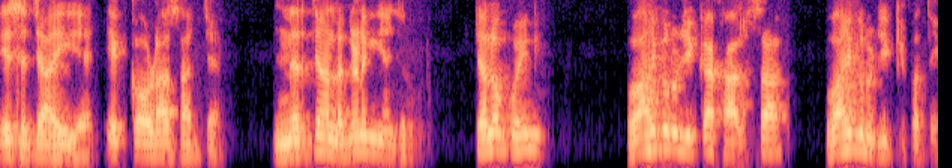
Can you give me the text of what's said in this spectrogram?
ਇਹ ਸਚਾਈ ਹੈ, ਇਹ ਕੌੜਾ ਸੱਚ ਹੈ। ਮਿਰਚਾਂ ਲੱਗਣਗੀਆਂ ਜ਼ਰੂਰ। ਚਲੋ ਕੋਈ ਨਹੀਂ। ਵਾਹਿਗੁਰੂ ਜੀ ਕਾ ਖਾਲਸਾ, ਵਾਹਿਗੁਰੂ ਜੀ ਕੀ ਫਤਿਹ।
